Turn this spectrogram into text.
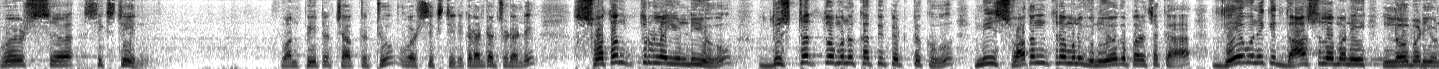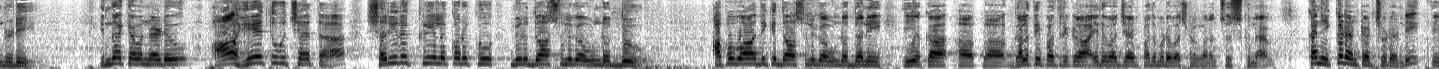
verse sixteen. One Peter chapter two verse sixteen. ఇక్కడ అంటారు చూడండి స్వతంత్రులయుండి దుష్టత్వమును కప్పిపెట్టుటకు మీ స్వాతంత్రమును వినియోగపరచక దేవునికి దాసులమని లోబడి ఉండుడి. ఇందాకేమన్నాడు ఆ హేతువు చేత శరీర క్రియల కొరకు మీరు దాసులుగా ఉండొద్దు. అపవాదికి దాసులుగా ఉండొద్దని ఈ యొక్క గలతి గలతీ పత్రిక ఐదవ అధ్యాయం పదమూడవ వచనం మనం చూసుకున్నాం. కానీ ఇక్కడ అంటాడు చూడండి ఈ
